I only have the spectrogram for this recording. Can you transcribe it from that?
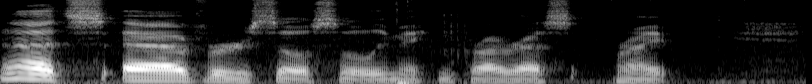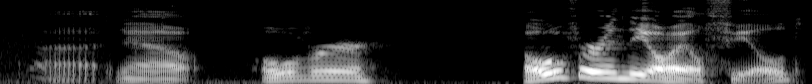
That's ever so slowly making progress. Right. Uh, now, over, over in the oil field,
